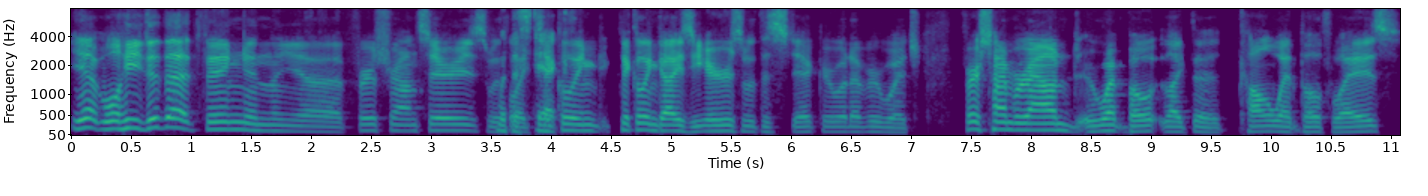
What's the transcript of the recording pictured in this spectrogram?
Yeah, well, he did that thing in the uh, first round series with, With like tickling tickling guys' ears with a stick or whatever. Which first time around it went both like the call went both ways.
